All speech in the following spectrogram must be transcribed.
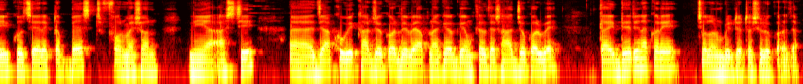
এই কোচের একটা বেস্ট ফরমেশন নিয়ে আসছি যা খুবই কার্যকর দেবে, আপনাকেও গেম খেলতে সাহায্য করবে। তাই দেরি না করে চলুন ভিডিওটা শুরু করা যাক।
